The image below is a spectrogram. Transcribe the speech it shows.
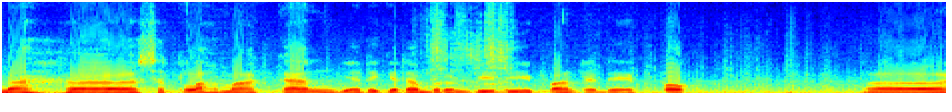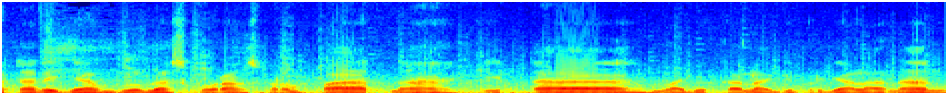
Nah uh, setelah makan jadi kita berhenti di Pantai Depok uh, tadi jam 12 kurang seperempat. Nah kita melanjutkan lagi perjalanan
